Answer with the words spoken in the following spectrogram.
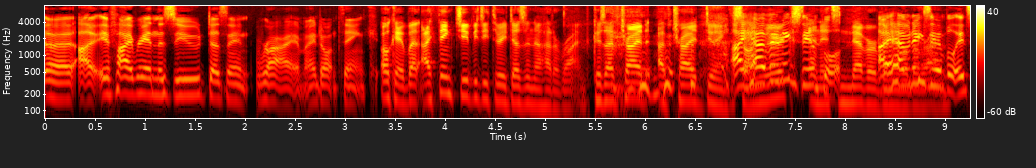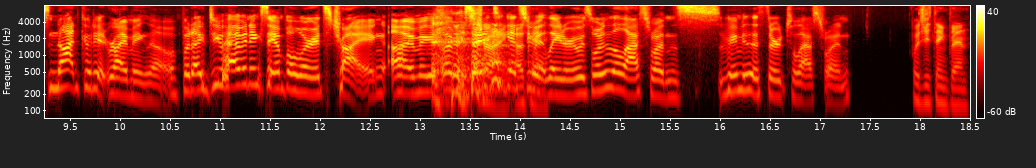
uh, if I ran the zoo doesn't rhyme. I don't think. Okay, but I think GPT three doesn't know how to rhyme because I've tried. I've tried doing song I have an lyrics and example. it's never. Been I able have an to rhyme. example. It's not good at rhyming though, but I do have an example where it's trying. I'm, I'm excited to trying, get to it later. It was one of the last ones, maybe the third to last one. What'd you think, Ben?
